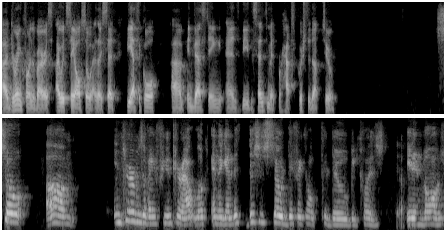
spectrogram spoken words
uh, during coronavirus, I would say also, as I said, the ethical um, investing and the, the sentiment perhaps pushed it up too. So, um, in terms of a future outlook, and again, this, this is so difficult to do because yeah. it involves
